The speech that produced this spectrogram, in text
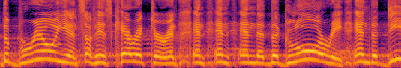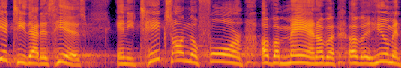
the brilliance of his character and, and, and, and the, the glory and the deity that is his and he takes on the form of a man, of a, of a human,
